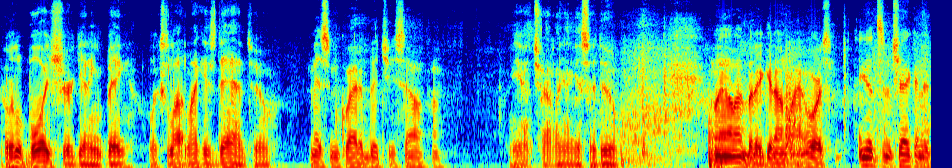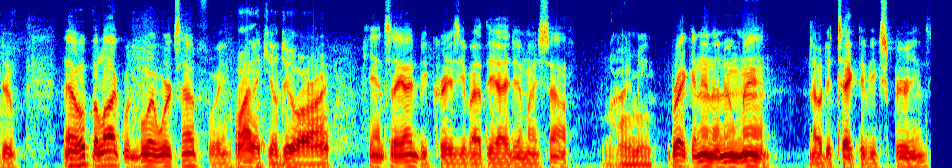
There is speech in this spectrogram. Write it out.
Her little boy's sure getting big. Looks a lot like his dad, too. Miss him quite a bit yourself, huh? Yeah, Charlie, I guess I do. Well, I better get on my horse. I got some checking to do. I hope the Lockwood boy works out for you. Well, I think he'll do all right. Can't say I'd be crazy about the idea myself. How do you mean? Breaking in a new man. No detective experience.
